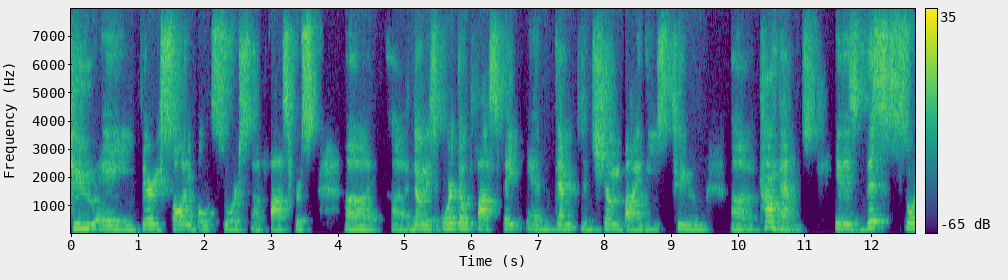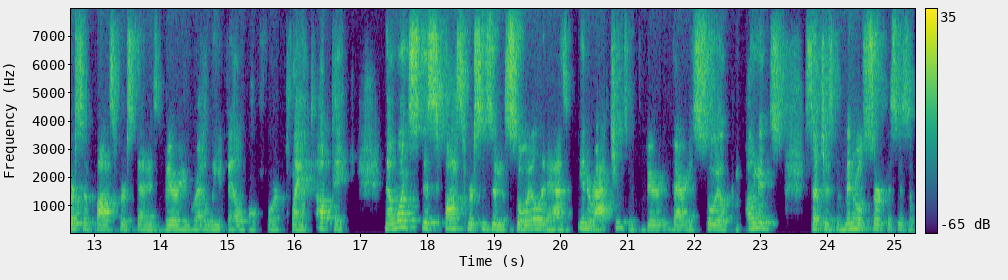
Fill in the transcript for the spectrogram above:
to a very soluble source of phosphorus uh, uh, known as orthophosphate and, and, shown by these two uh, compounds. It is this source of phosphorus that is very readily available for plant uptake. Now, once this phosphorus is in the soil, it has interactions with very, various soil components, such as the mineral surfaces of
